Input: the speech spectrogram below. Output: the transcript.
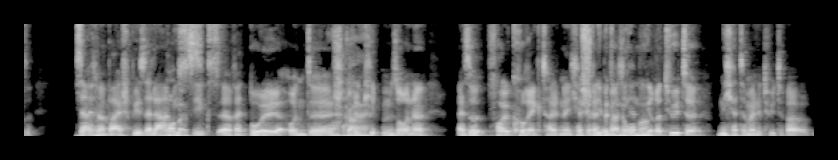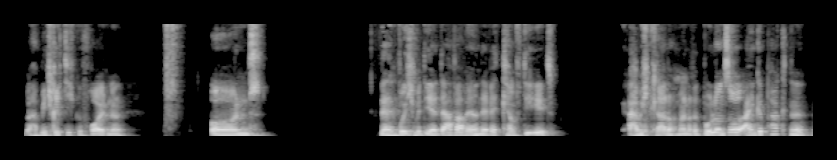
So, ich sag jetzt mal Beispiel. Salami-Sticks, äh, Red Bull und äh, Oh, Schachtelkippen, so, ne? Also voll korrekt halt, ne? Ich hatte Ich dann immer, deine sie Oma. ihre Tüte und ich hatte meine Tüte. War, hab mich richtig gefreut, ne? Und dann, wo ich mit ihr da war während der Wettkampfdiät, habe ich klar noch meinen Red Bull und so eingepackt, ne?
